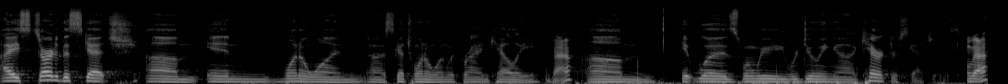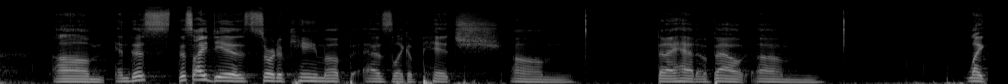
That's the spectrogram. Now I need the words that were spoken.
I started this sketch um, in 101, uh, Sketch 101 with Brian Kelly. Okay. Um, it was when we were doing uh, character sketches. Okay. Um, and this this idea sort of came up as like a pitch um, that I had about um, like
